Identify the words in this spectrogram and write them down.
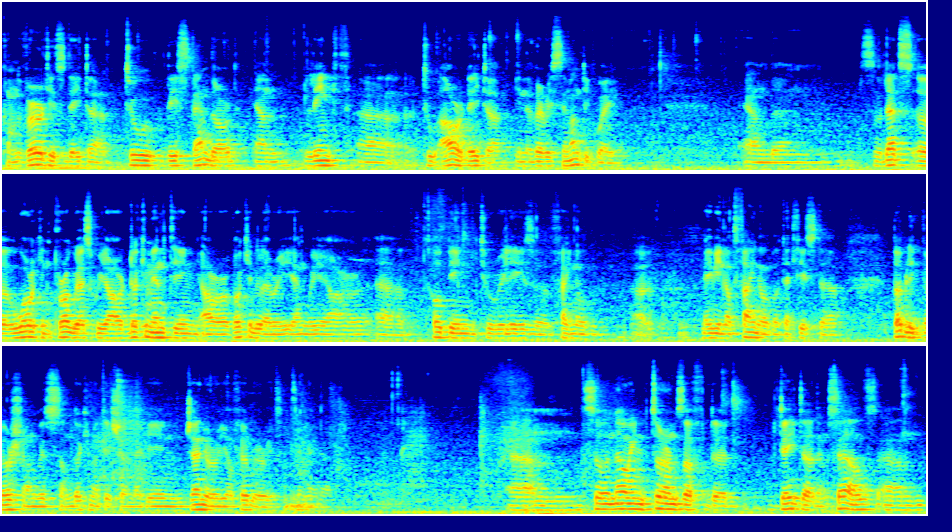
convert its data to this standard and link uh, to our data in a very semantic way. And um, so that's a work in progress. We are documenting our vocabulary and we are uh, hoping to release a final, uh, maybe not final, but at least a public version with some documentation maybe in January or February, something like that. Um, so now in terms of the data themselves, um,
